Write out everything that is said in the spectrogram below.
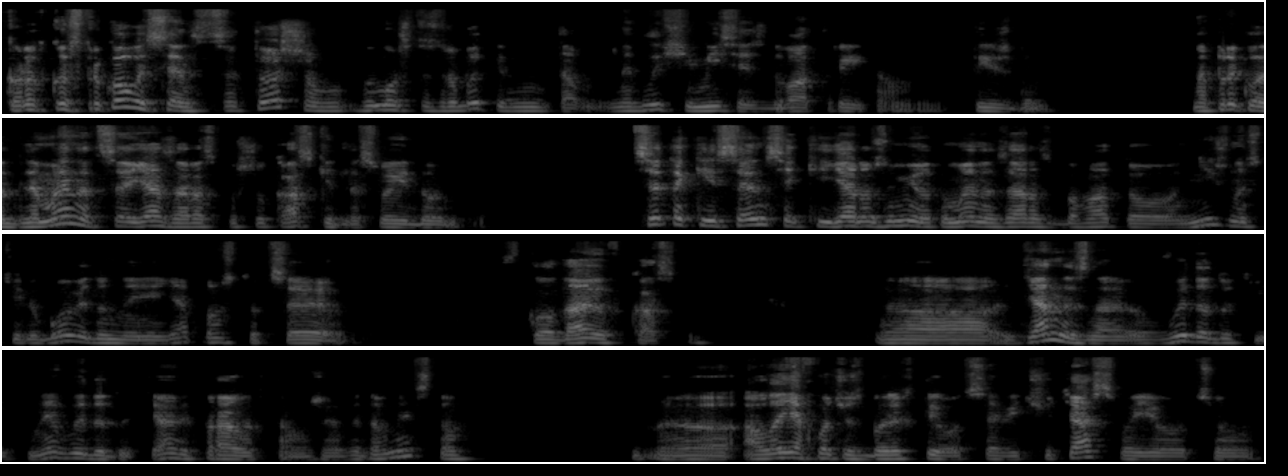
Короткостроковий сенс це те, що ви можете зробити ну, там найближчий місяць, два, три там тиждень. Наприклад, для мене це я зараз пишу казки для своєї доньки. Це такий сенс, який я розумію. От у мене зараз багато ніжності, любові до неї. Я просто це вкладаю в казки. Я не знаю, видадуть їх, не видадуть. Я відправив там вже видавництво. Але я хочу зберегти оце відчуття своє, оцю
